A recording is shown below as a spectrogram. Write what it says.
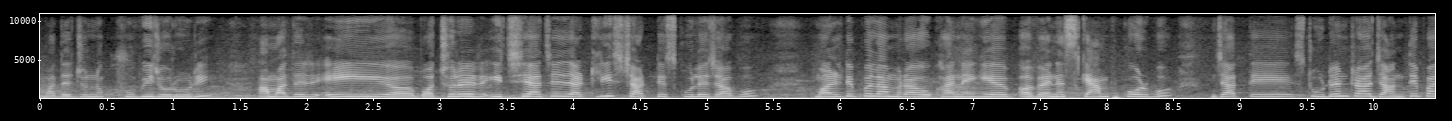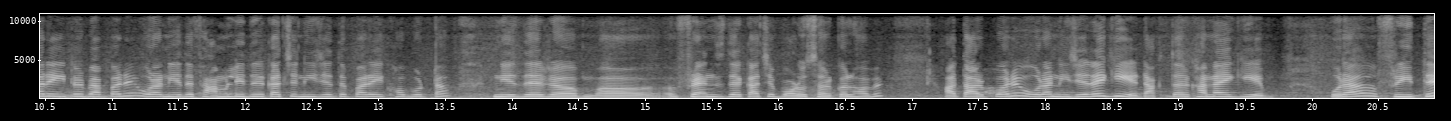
আমাদের জন্য খুবই জরুরি। আমাদের এই বছরের ইচ্ছে আছে যে অ্যাটলিস্ট চারটে স্কুলে যাব। মাল্টিপল আমরা ওখানে গিয়ে অ্যাওয়ারনেস ক্যাম্প করব যাতে স্টুডেন্টরা জানতে পারে এইটার ব্যাপারে। ওরা নিজেদের ফ্যামিলিদের কাছে নিয়ে যেতে পারে এই খবরটা। নিজেদের ফ্রেন্ডসদের কাছে বড় সার্কেল হবে। আর তারপরে ওরা নিজেরাই গিয়ে, ডাক্তারখানায় গিয়ে, ওরা ফ্রিতে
